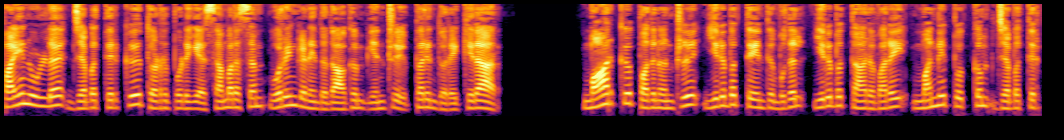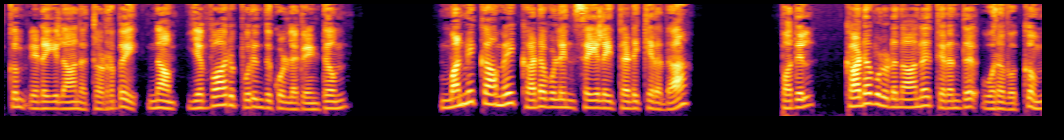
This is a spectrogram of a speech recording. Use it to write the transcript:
பயனுள்ள ஜெபத்திற்கு தொடர்புடைய சமரசம் ஒருங்கிணைந்ததாகும் என்று பரிந்துரைக்கிறார். மார்க்கு பதினொன்று இருபத்தைந்து முதல் இருபத்தாறு வரை மன்னிப்புக்கும் ஜெபத்திற்கும் இடையிலான தொடர்பை நாம் எவ்வாறு புரிந்து கொள்ள வேண்டும்? மன்னிக்காமை கடவுளின் செயலை தடுக்கிறதா? பதில் கடவுளுடனான திறந்த உறவுக்கும்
